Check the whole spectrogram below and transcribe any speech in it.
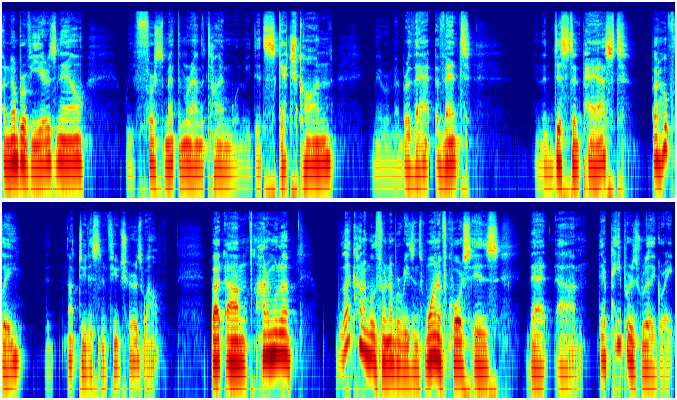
a number of years now. We first met them around the time when we did SketchCon. You may remember that event in the distant past, but hopefully the not too distant future as well. But um, Hahnemühle, we like Hahnemühle for a number of reasons. One, of course, is that um, their paper is really great.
